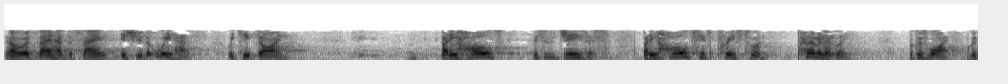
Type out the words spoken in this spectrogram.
In other words, they had the same issue that we have. We keep dying. But he holds, this is Jesus, but he holds his priesthood permanently. Because why? Because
